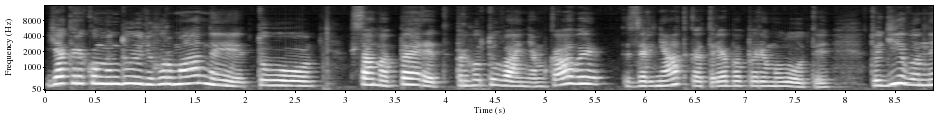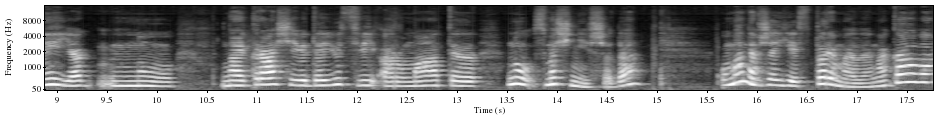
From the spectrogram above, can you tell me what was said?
Як рекомендують гурмани, то саме перед приготуванням кави зернятка треба перемолоти. Тоді вони як, ну, найкраще віддають свій аромат, е, ну, смачніше. Да? У мене вже є перемелена кава.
